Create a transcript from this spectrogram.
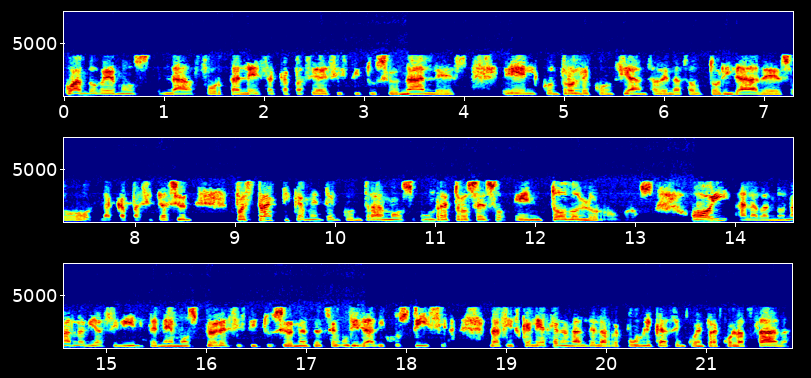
cuando vemos la fortaleza, capacidades institucionales, el control de confianza de las autoridades o la capacitación, pues prácticamente encontramos un retroceso en todos los rubros. Hoy, al abandonar la vía civil, tenemos peores instituciones de seguridad y justicia. La Fiscalía General de la República se encuentra colapsada.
